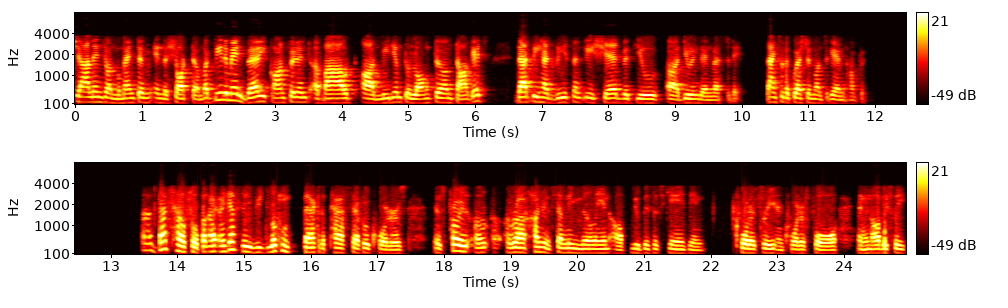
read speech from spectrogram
challenge on momentum in the short term. But we remain very confident about our medium to long-term targets that we had recently shared with you uh, during the Investor Day. Thanks for the question once again, Humphrey. Uh, that's helpful, but I guess looking back at the past several quarters, there's probably around 170 million of new business gains in quarter three and quarter four, and then obviously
